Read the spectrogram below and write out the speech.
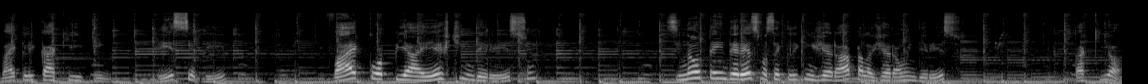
Vai clicar aqui em receber, vai copiar este endereço. Se não tem endereço, você clica em gerar para ela gerar um endereço. Tá aqui, ó.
